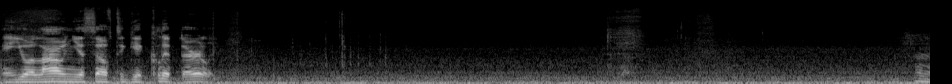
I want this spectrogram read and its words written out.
and you're allowing yourself to get clipped early. Hmm.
